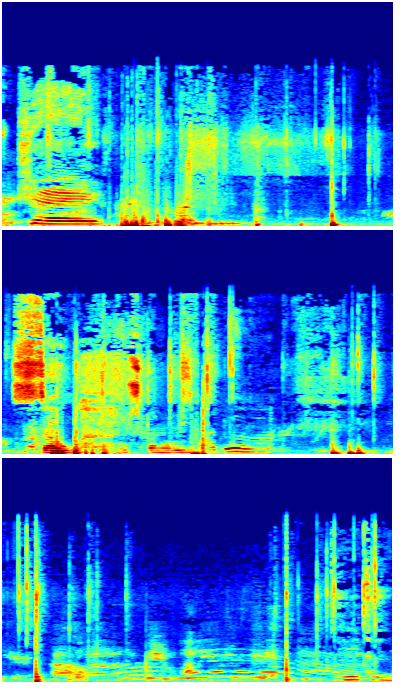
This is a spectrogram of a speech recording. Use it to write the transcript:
Okay. So, I'm just gonna read my book. Okay,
